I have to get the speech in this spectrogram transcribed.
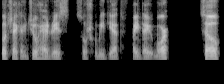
go check out Joe Hendry's social media to find out more. So,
